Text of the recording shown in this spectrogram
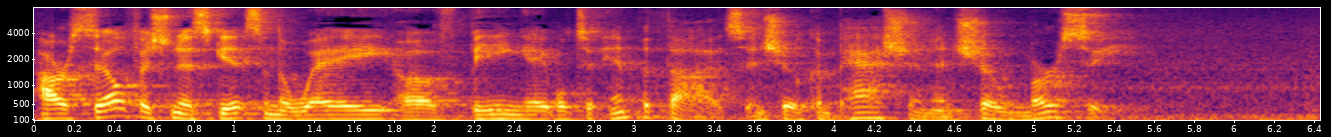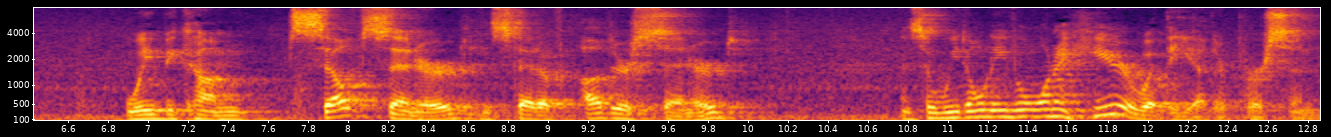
Our selfishness gets in the way of being able to empathize and show compassion and show mercy. We become self centered instead of other centered, and so we don't even want to hear what the other person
